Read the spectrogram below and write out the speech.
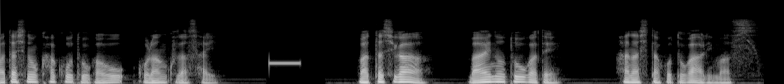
私の過去動画をご覧ください。私が前の動画で話したことがあります。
